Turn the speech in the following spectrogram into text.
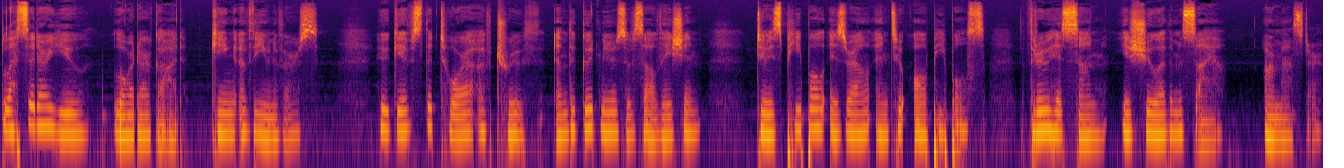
Blessed are you, Lord our God, King of the universe who gives the Torah of truth and the good news of salvation to his people Israel and to all peoples through his Son, Yeshua the Messiah, our Master.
